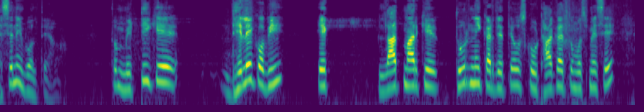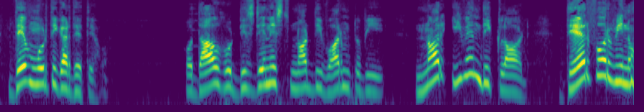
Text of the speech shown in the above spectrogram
ऐसे नहीं बोलते हो। तुम मिट्टी के ढेले को भी एक लात मार के दूर नहीं कर देते, उसको उठाकर तुम उसमें से देव मूर्ति कर देते हो। O thou who disdainest not the worm to be nor even the clod therefore we know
